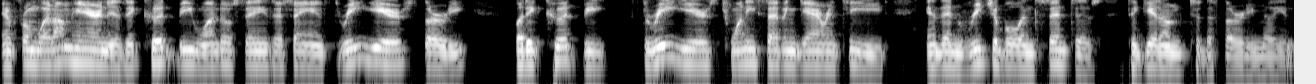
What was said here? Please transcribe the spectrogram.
And from what I'm hearing is it could be one of those things they're saying three years, 30, but it could be three years, 27 guaranteed, and then reachable incentives to get them to the $30 million.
